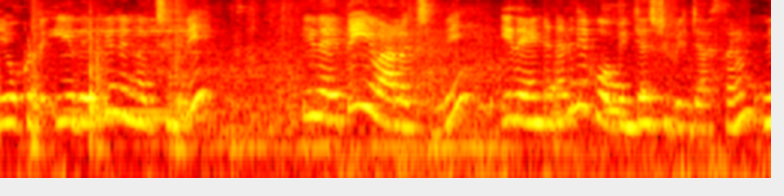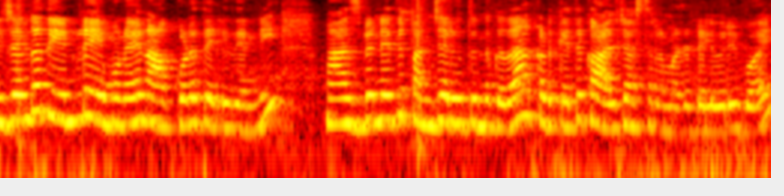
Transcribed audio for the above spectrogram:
ఈ ఒకటి ఇది వెళ్ళి నిన్న వచ్చింది ఇదైతే ఇవాళ వచ్చింది ఇది ఏంటంటే మీకు ఓపెన్ చేసి చూపించేస్తాను. నిజంగా దీంట్లో ఏమున్నాయో నాకు కూడా తెలియదండి. మా హస్బెండ్ అయితే పని జరుగుతుంది కదా అక్కడికైతే కాల్ చేస్తారనమాట డెలివరీ బాయ్.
